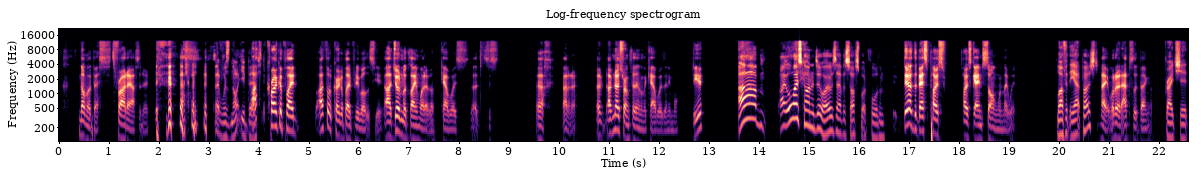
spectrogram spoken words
Not my best. It's Friday afternoon. that was not your best. Croker played. I thought Croker played pretty well this year. Uh, Jordan McLean, whatever. Cowboys. That's just. Ugh, I don't know. I've, I've no strong feeling on the Cowboys anymore. Do you? Um, I always kind of do. I always have a soft spot for them. They have the best post post game song when they win. Life at the Outpost, Mate, what an absolute banger. Great shit.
